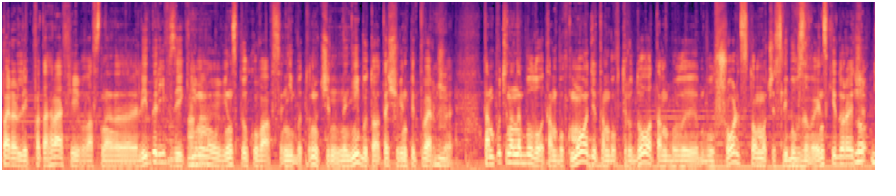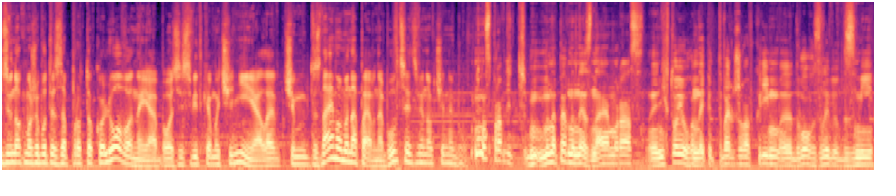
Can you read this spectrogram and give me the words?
перелік фотографій власне е, лідерів, з якими Ага. він спілкувався, нібито. Ну чи не нібито, а те, що він підтверджує. Там Путіна не було. Там був Моді, там був Трюдо, там були був Шольц, в тому числі був Зеленський, до речі. Ну, дзвінок може бути запротокольований або зі свідками чи ні, але чим знаємо ми напевне, був цей дзвінок чи не був. Ну, насправді ми напевно не знаємо раз. Е, Ніхто його не підтверджував, крім е, двох зливів в змі.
